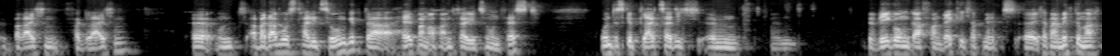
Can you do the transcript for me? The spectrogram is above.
Bereichen vergleichen. Äh, und, aber da, wo es Tradition gibt, da hält man auch an Traditionen fest. Und es gibt gleichzeitig ähm, ähm Bewegungen davon weg. Ich habe mit, äh, habe mal mitgemacht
